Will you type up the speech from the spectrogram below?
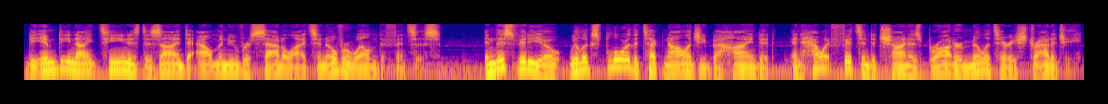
the MD-19 is designed to outmaneuver satellites and overwhelm defenses. In this video, we'll explore the technology behind it and how it fits into China's broader military strategy.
